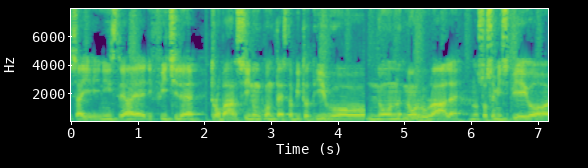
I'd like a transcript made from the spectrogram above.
sai in Istria è difficile trovarsi in un contesto abitativo non, non, rurale, non so se mi spiego,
